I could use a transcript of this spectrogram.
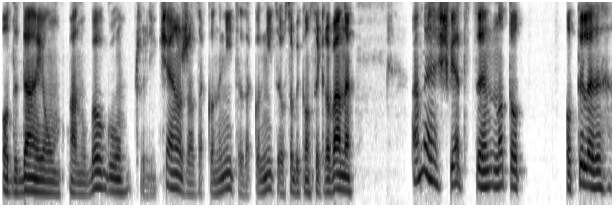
oddają Panu Bogu, czyli księża, zakonnice, zakonnice, osoby konsekrowane, a my, świeccy, no to o tyle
